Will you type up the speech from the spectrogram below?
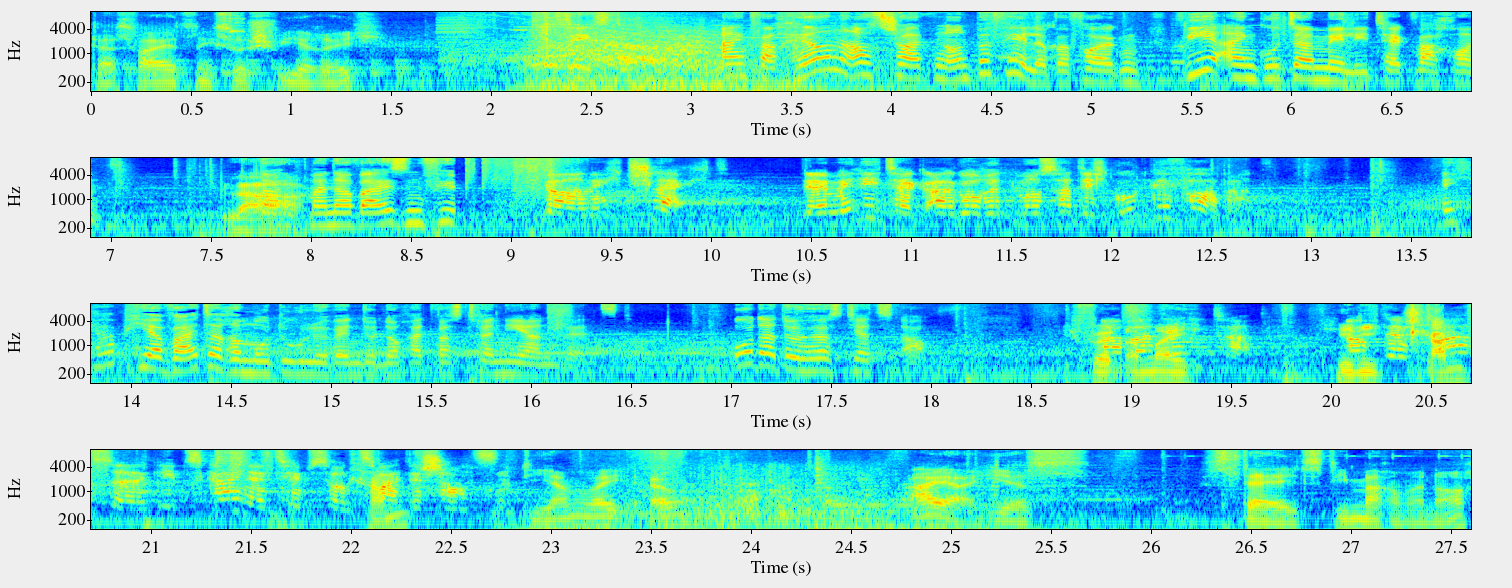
Das war jetzt nicht so schwierig. Siehst du, einfach Hirn ausschalten und Befehle befolgen, wie ein guter Militech-Wachhund. Dank meiner weisen Führung. Gar nicht schlecht. Der Militech-Algorithmus hat dich gut gefordert. Ich habe hier weitere Module, wenn du noch etwas trainieren willst. Oder du hörst jetzt auf. Ich würde nochmal hier Auf die der Kampf... Straße gibt's keine Tipps und Kampf- zweite Chancen. Die haben wir... Oh. Ah ja, hier ist Stealth. Die machen wir noch.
